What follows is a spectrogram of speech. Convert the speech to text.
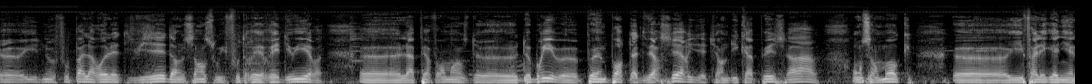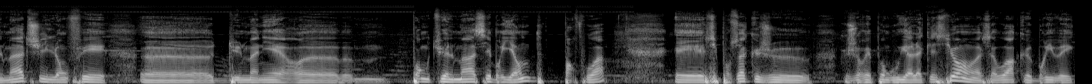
Euh, il ne faut pas la relativiser dans le sens où il faudrait réduire euh, la performance de, Brive. Peu importe l'adversaire, ils étaient handicapés, ça, on s'en moque. Euh, il fallait gagner le match, ils l'ont fait d'une manière ponctuellement assez brillante, parfois. Et c'est pour ça que je, je réponds oui à la question, à savoir que Brive est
